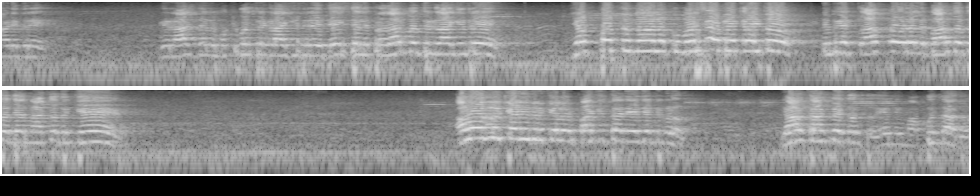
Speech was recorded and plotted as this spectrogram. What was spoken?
ಮಾಡಿದ್ರಿ, ಈ ರಾಜ್ಯದಲ್ಲಿ ಮುಖ್ಯಮಂತ್ರಿಗಳಾಗಿದ್ರೆ, ದೇಶದಲ್ಲಿ ಪ್ರಧಾನಮಂತ್ರಿಗಳಾಗಿದ್ರೆ ಎಪ್ಪತ್ತು ನಾಲ್ಕು ವರ್ಷ ಬೇಕಾಯ್ತು ನಿಮಗೆ ಕ್ಲಾಸ್ ಅಲ್ಲಿ ಭಾರತ ಧ್ವಜ ಹಾಕೋದಕ್ಕೆ. ಅವಾಗಲೂ ಕೇಳಿದ್ರು ಕೆಲವರು ಪಾಕಿಸ್ತಾನ ಏಜೆಂಟ್ಗಳು. ಯಾಕೆ ಹಾಕ್ಬೇಕಂತ ಏನ್ ನಿಮ್ಮ ಅಪ್ಪಂದ ಅದು?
